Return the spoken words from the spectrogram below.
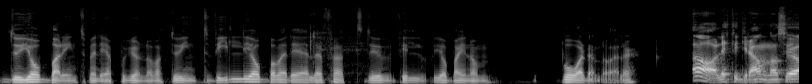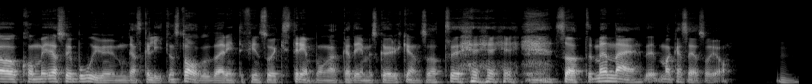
du jobbar inte med det på grund av att du inte vill jobba med det eller för att du vill jobba inom vården då eller? Ja, lite grann. Alltså jag, kommer, alltså jag bor ju i en ganska liten stad och där det inte finns så extremt många akademiska yrken. Så att, så att, men nej, man kan säga så ja. Mm.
